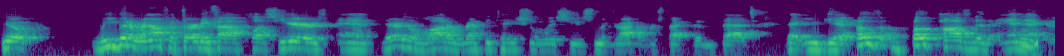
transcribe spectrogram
you know, we've been around for 35 plus years and there's a lot of reputational issues from a driver perspective that that you get both both positive and mm-hmm. negative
